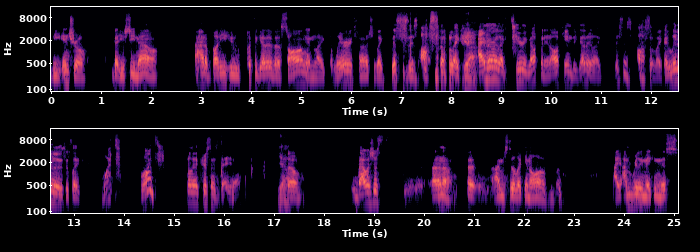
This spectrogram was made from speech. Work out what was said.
the intro that you see now. I had a buddy who put together the song and like the lyrics, and I was just like, "This is, is awesome!" like Yeah. I remember like tearing up when it all came together. Like this is awesome! Like I literally was just like, "What? What?" Felt like Christmas Day, you know. Yeah. So that was just I don't know. The, I'm still like in awe of like, I, I'm really making this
